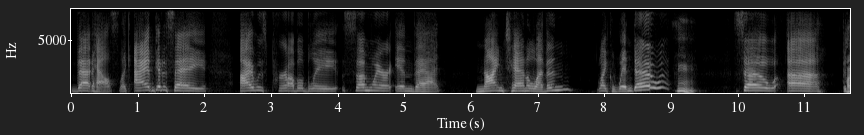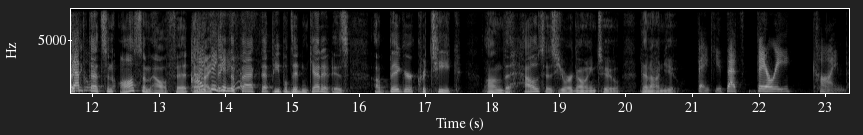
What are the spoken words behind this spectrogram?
that house. Like, I'm going to say I was probably somewhere in that 9, 10, 11, like window. Hmm. So, uh, I think that's an awesome outfit, and I I, think think, the is. fact that people didn't get it is a bigger critique on the houses you are going to than on you. thank you. That's very kind.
